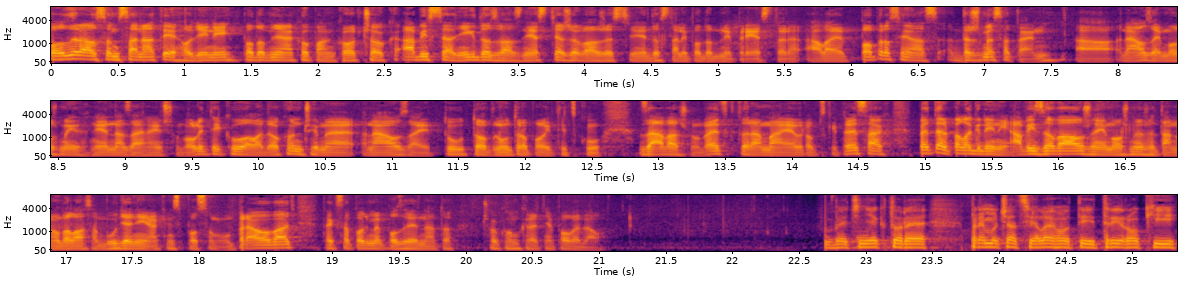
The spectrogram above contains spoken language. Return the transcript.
Pozeral som sa na tie hodiny, podobne ako pán Korčok, aby sa nikto z vás nestiažoval, že ste nedostali podobný priestor. Ale poprosím vás, držme sa tém. A naozaj môžeme ísť hneď na zahraničnú politiku, ale dokončíme naozaj túto vnútropolitickú závažnú vec, ktorá má európsky presah. Peter Pellegrini avizoval, že je možné, že tá novela sa bude nejakým spôsobom upravovať, tak sa poďme pozrieť na to, čo konkrétne povedal. Veď niektoré premlčacie lehoty 3 roky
